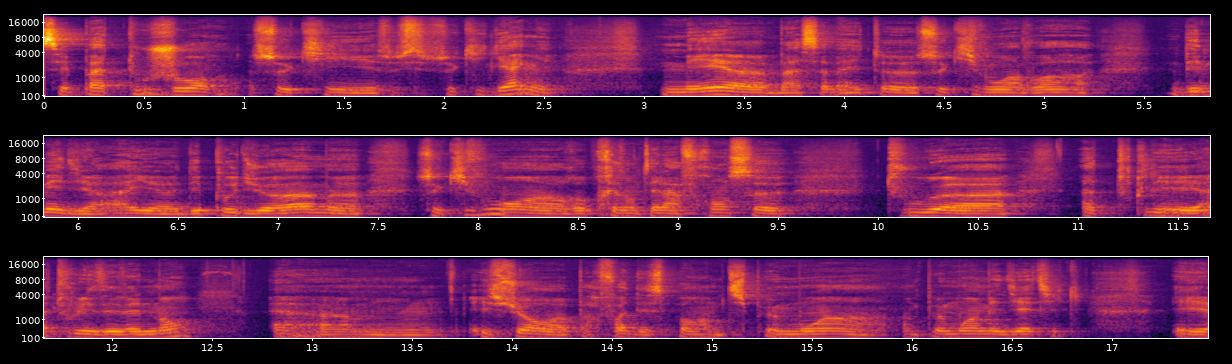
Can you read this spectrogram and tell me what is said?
c'est pas toujours ceux qui, ceux qui gagnent, mais euh, bah, ça va être euh, ceux qui vont avoir des médias, des podiums, ceux qui vont représenter la France tout, à, toutes les, à tous les événements, et sur parfois des sports un petit peu moins, un peu moins médiatiques. Et,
